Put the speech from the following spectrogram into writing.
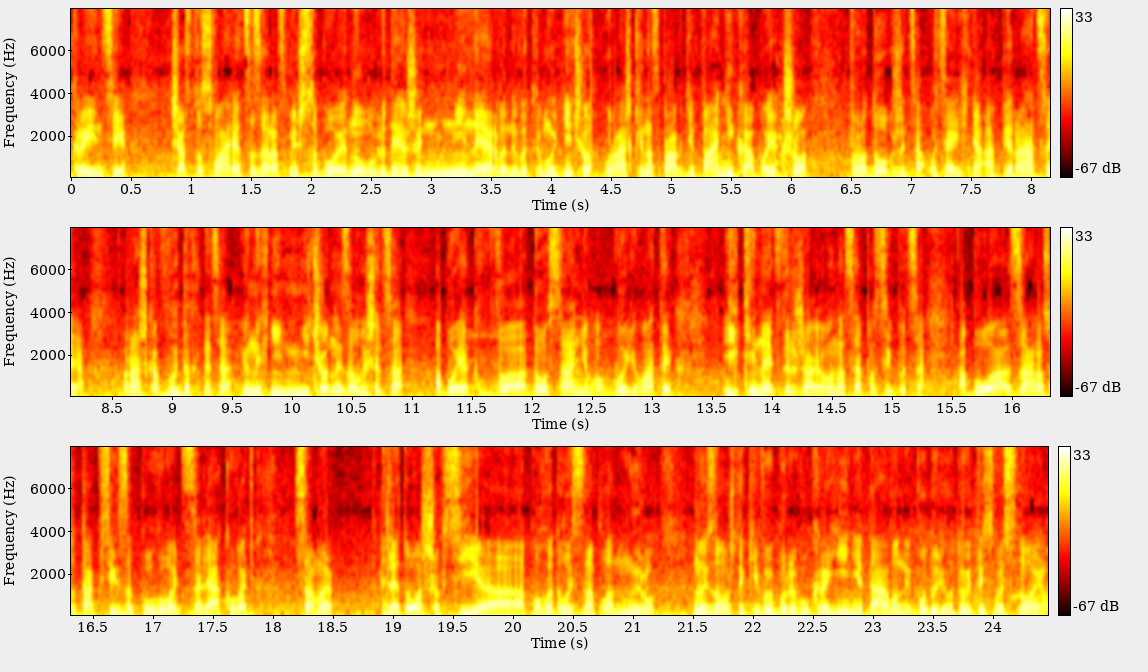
Українці часто сваряться зараз між собою. Ну у людей вже ні нерви не витримують нічого. У Рашки насправді паніка, бо якщо продовжиться оця їхня операція, Рашка видихнеться, і у них ні, нічого не залишиться, або як в до останнього воювати, і кінець державі, вона все посипеться. Або зараз отак всіх запугувати, залякувати саме. Для того, щоб всі е, погодились на план миру. Ну і знову ж таки вибори в Україні. Да, вони будуть готуйтесь весною.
